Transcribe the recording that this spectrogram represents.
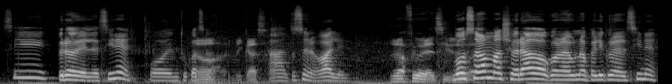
Sí, pero en el cine o en tu casa. No, en mi casa. Ah, entonces no vale. No la fui a ver al cine. ¿Vos. Sam, has llorado con alguna película en el cine?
